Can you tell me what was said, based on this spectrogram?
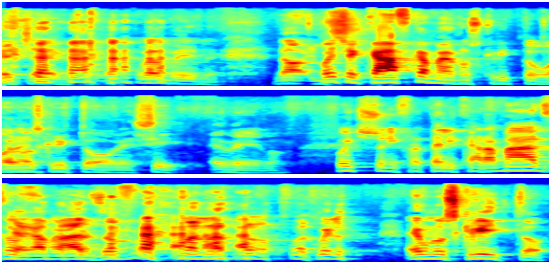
eh, certo, va bene. No, il- Poi c'è Kafka, ma è uno è scrittore. uno scrittore, sì, è vero. Poi ci sono i fratelli Karamazov. Karamazov, ma, no, ma quello è uno scritto.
